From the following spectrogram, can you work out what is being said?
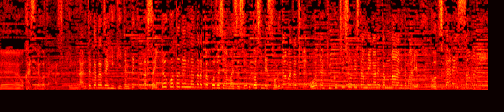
えー、お返しでございます。気になるという方はぜひ聞いてみてください。ということで、なだらか小女子は毎週セブコシンです。それではまた次回、お会いいた菊池勝利したメガネたまーにでもあるよ。お疲れ様に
